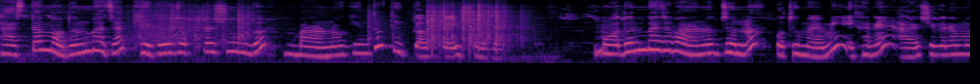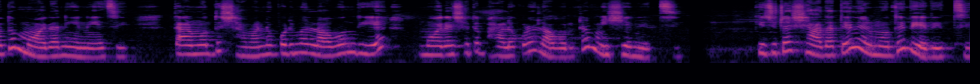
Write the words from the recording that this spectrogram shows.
খাস্তা মদন ভাজা খেতেও যতটা সুন্দর বানানো কিন্তু ঠিক ততটাই সোজা। মদন ভাজা বানানোর জন্য প্রথমে আমি এখানে আড়াইশো গ্রাম মতো ময়দা নিয়ে নিয়েছি। তার মধ্যে সামান্য পরিমাণ লবণ দিয়ে ময়দার সাথে ভালো করে লবণটা মিশিয়ে নিচ্ছি। কিছুটা সাদা তেল এর মধ্যে দিয়ে দিচ্ছি।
